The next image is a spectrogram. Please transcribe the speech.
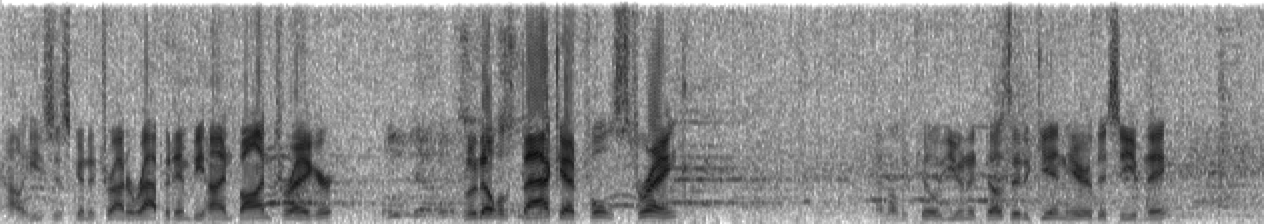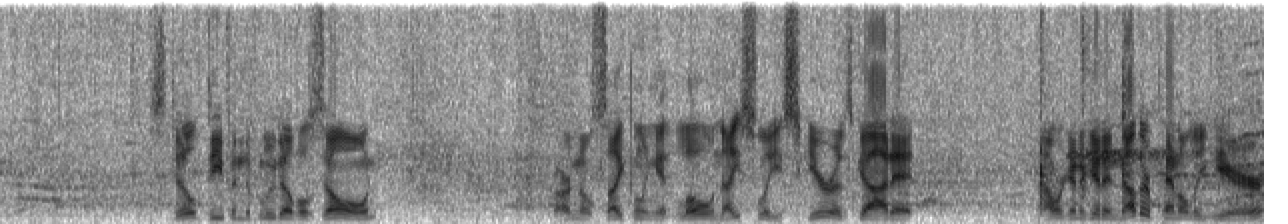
Now he's just going to try to wrap it in behind Bontrager. Blue Devils back at full strength. Penalty kill unit does it again here this evening. Still deep in the Blue Devil zone. Cardinals cycling it low nicely. Skira's got it. Now we're going to get another penalty here.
